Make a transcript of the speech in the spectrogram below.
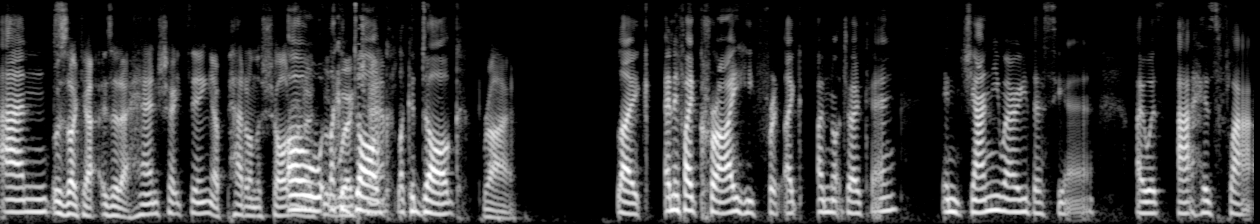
and It was like a, is it a handshake thing, a pat on the shoulder? oh good like a dog, champ? like a dog. Right. Like and if I cry, he fr- like I'm not joking. In January this year, I was at his flat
